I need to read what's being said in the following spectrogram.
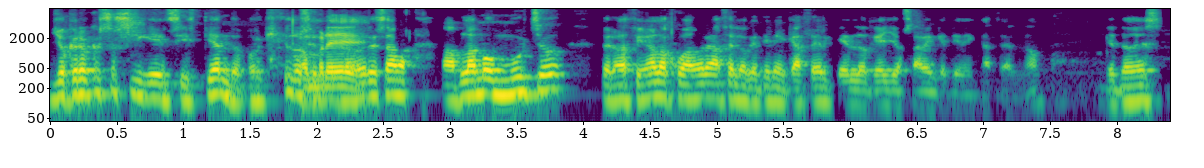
yo creo que eso sigue existiendo, porque los hab- hablamos mucho, pero al final los jugadores hacen lo que tienen que hacer, que es lo que ellos saben que tienen que hacer, ¿no? Entonces,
